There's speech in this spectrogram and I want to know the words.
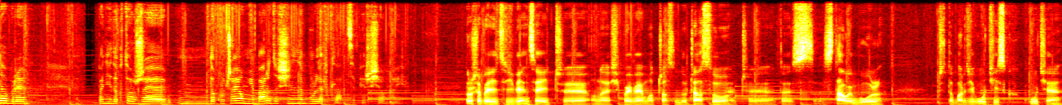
dobry. Panie doktorze, mm, dokuczają mi bardzo silne bóle w klatce piersiowej. Proszę powiedzieć coś więcej, czy one się pojawiają od czasu do czasu, czy to jest stały ból, czy to bardziej ucisk, kłucie,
